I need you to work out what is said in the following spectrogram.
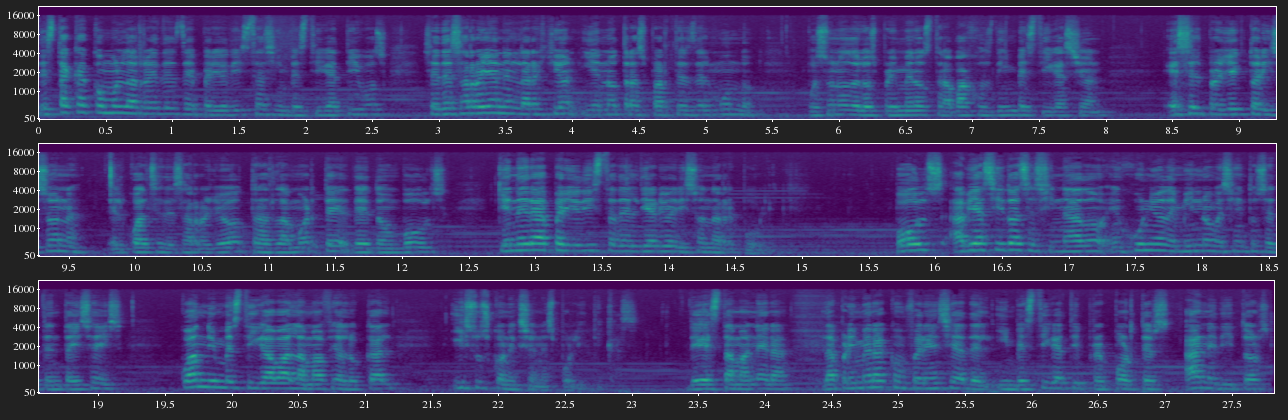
destaca cómo las redes de periodistas investigativos se desarrollan en la región y en otras partes del mundo, pues uno de los primeros trabajos de investigación es el Proyecto Arizona, el cual se desarrolló tras la muerte de Don Bowles, quien era periodista del diario Arizona Republic. Bowles había sido asesinado en junio de 1976, cuando investigaba la mafia local y sus conexiones políticas. De esta manera, la primera conferencia del Investigative Reporters and Editors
